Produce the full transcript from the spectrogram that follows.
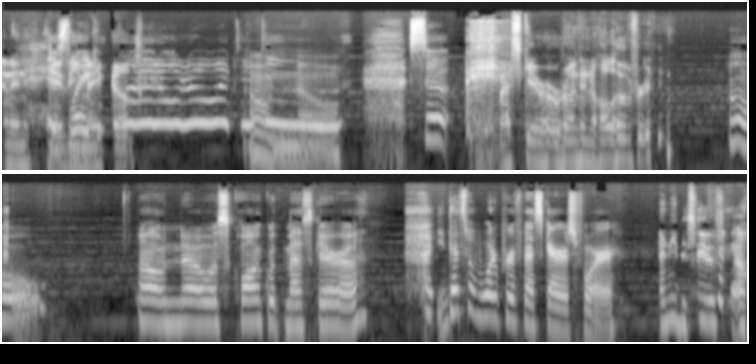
And then heavy just like, makeup, I don't know what to Oh do. no. So mascara running all over it. Oh. Oh no, a squonk with mascara. That's what waterproof mascara is for. I need to see this now.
